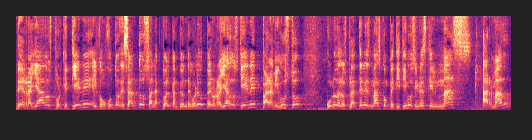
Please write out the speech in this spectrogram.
de Rayados, porque tiene el conjunto de Santos al actual campeón de goleo, pero Rayados tiene, para mi gusto, uno de los planteles más competitivos, si no es que el más armado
